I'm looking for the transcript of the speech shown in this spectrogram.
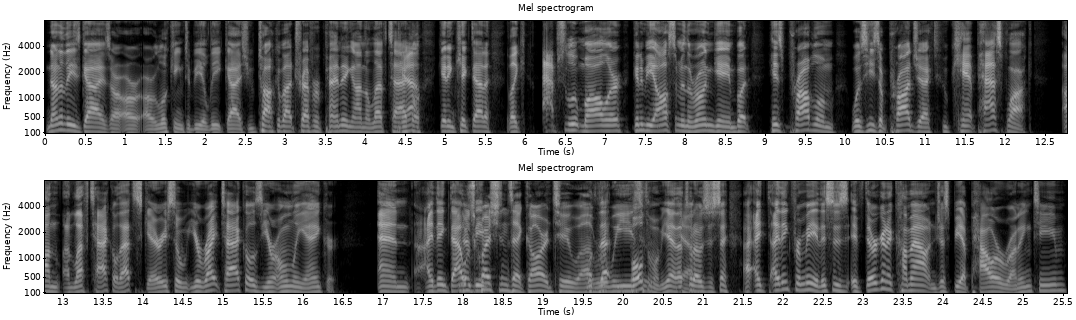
None of these guys are, are are looking to be elite guys. You talk about Trevor Penning on the left tackle Yeah. getting kicked out of like absolute mauler, going to be awesome in the run game, but his problem was he's a project who can't pass block on, on left tackle. That's scary. So your right tackle is your only anchor, and I think that There's would be questions at guard too. Uh, that- Ruiz, both of them. Yeah, that's what I was just saying. I, I I think for me, this is if they're going to come out and just be a power running team,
